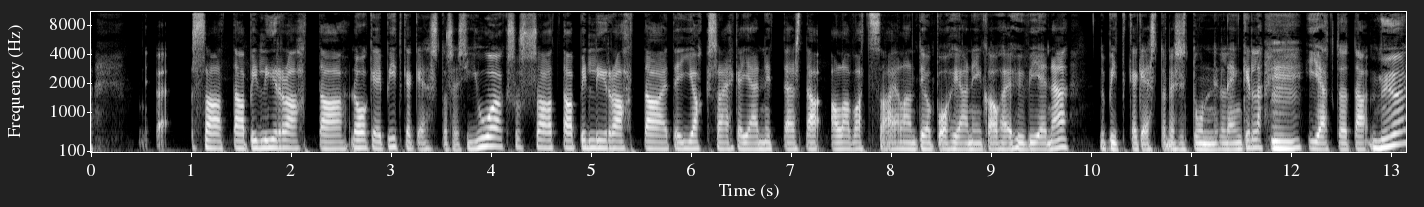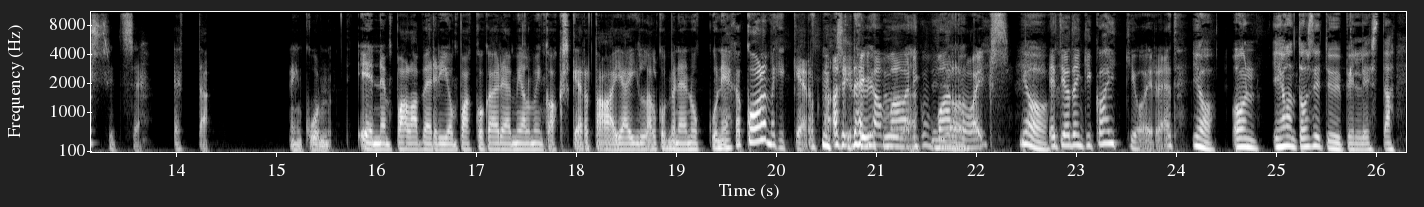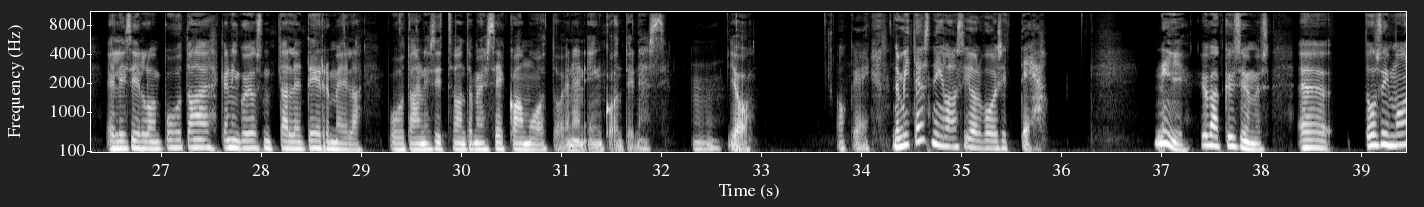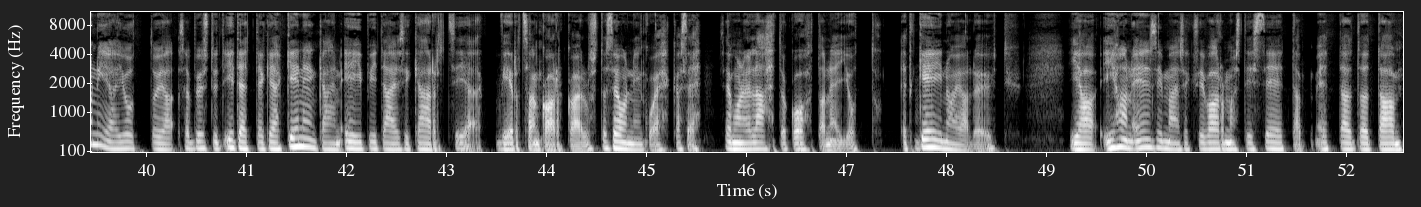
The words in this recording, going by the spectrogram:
äh, saattaa lirahtaa. No okei, pitkäkestoisessa juoksussa saattaa lirahtaa, että ei jaksa ehkä jännittää sitä alavatsaa ja lantion pohjaa niin kauhean hyvin enää. No pitkäkestoinen siis tunnin lenkillä. Mm. Ja tota, myös sit se, että niin kun ennen palaveri on pakko käydä ja mieluummin kaksi kertaa ja illalla kun menee nukkuun, niin ehkä kolmekin kertaa siinä ihan vaan niin kuin varoiksi. Joo. Että jotenkin kaikki oireet. Joo, on ihan tosi tyypillistä. Eli silloin puhutaan ehkä, niin kuin jos nyt tälleen termeillä puhutaan, niin sitten se on tämmöinen sekamuotoinen inkontinenssi. Mm, Joo. Okei. Okay. No mitäs niillä asioilla voisit tehdä? Niin, hyvä kysymys. Ö, tosi monia juttuja sä pystyt itse tekemään. Kenenkään ei pitäisi kärtsiä virtsan karkailusta. Se on niin kuin ehkä se semmoinen lähtökohtainen juttu. Että keinoja löytyy. Ja ihan ensimmäiseksi varmasti se, että, että tota,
